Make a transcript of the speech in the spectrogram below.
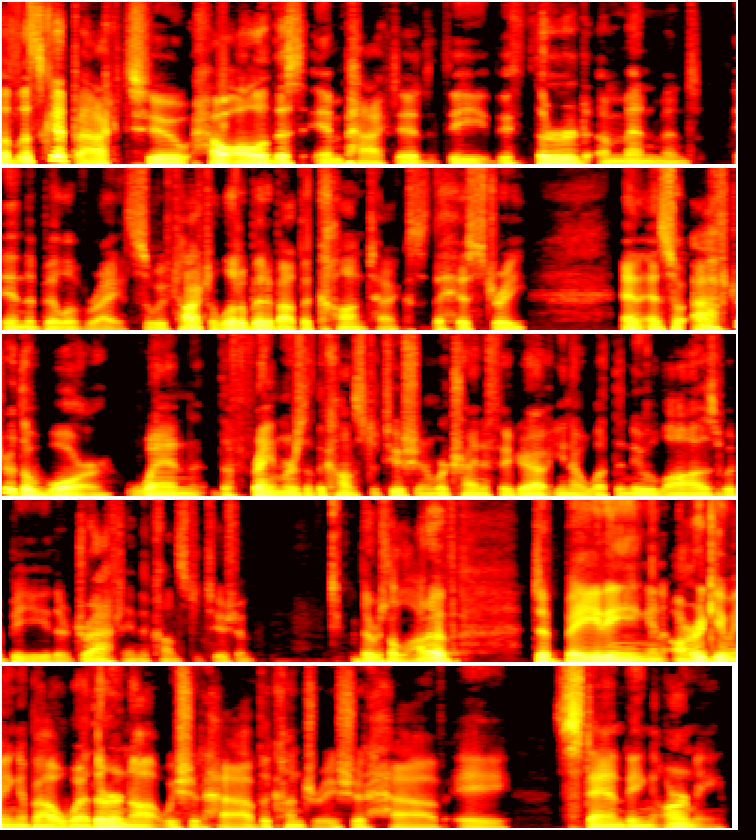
but let's get back to how all of this impacted the the Third Amendment in the Bill of Rights. So we've talked a little bit about the context, the history. And, and so after the war, when the framers of the Constitution were trying to figure out, you know, what the new laws would be, they're drafting the Constitution, there was a lot of debating and arguing about whether or not we should have the country should have a standing army.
